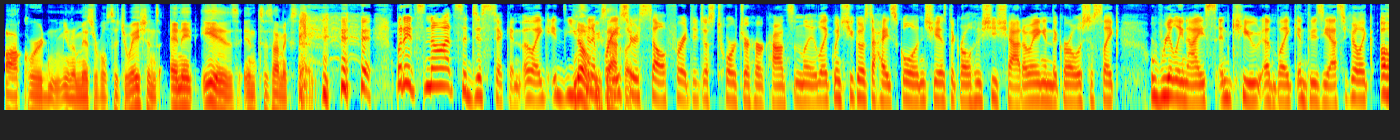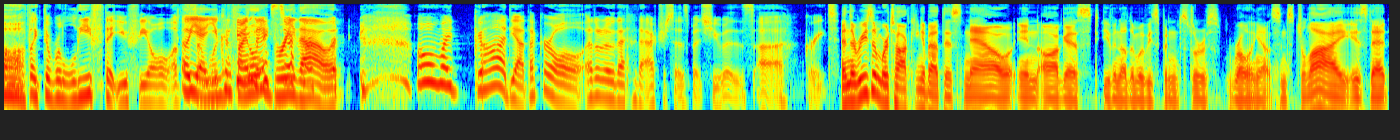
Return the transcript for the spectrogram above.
awkward, you know, miserable situations, and it is, in to some extent. but it's not sadistic, and like you no, can embrace exactly. yourself for it to just torture her constantly. Like when she goes to high school and she has the girl who she's shadowing, and the girl is just like really nice and cute and like enthusiastic. You're like, oh, like the relief that you feel. oh yeah, you can finally breathe out. oh my god, yeah, that girl. I don't know that who the actress is, but she was uh, great. And the reason we're talking about this now in August, even though the movie's been sort of rolling out since July, is that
